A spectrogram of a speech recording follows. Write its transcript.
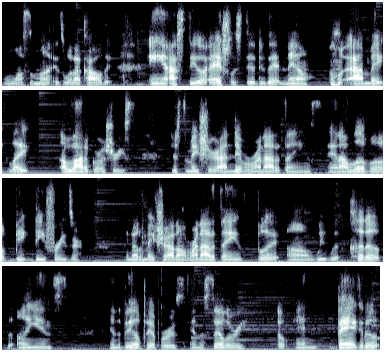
once a month is what i called it. And i still actually still do that now. I make like a lot of groceries just to make sure i never run out of things and i love a big deep freezer you know to make sure i don't run out of things but um, we would cut up the onions and the bell peppers and the celery oh, and bag it up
